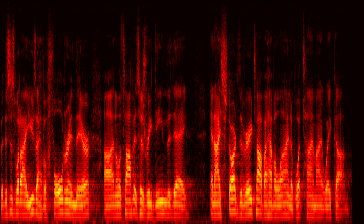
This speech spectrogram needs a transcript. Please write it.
But this is what I use. I have a folder in there, uh, and on the top it says Redeem the Day. And I start at the very top, I have a line of what time I wake up.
